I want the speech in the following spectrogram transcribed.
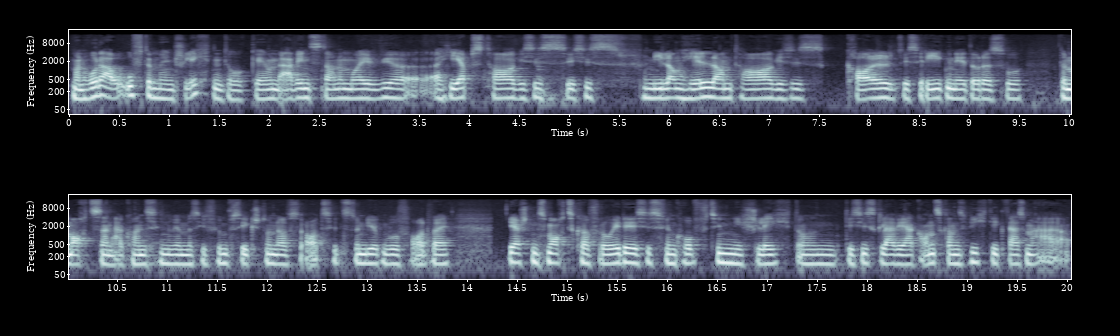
Man hat auch oft einmal einen schlechten Tag. Gell? Und auch wenn es dann einmal wie ein Herbsttag, es ist, es ist nie lang hell am Tag, es ist kalt, es regnet oder so, da macht es dann auch keinen Sinn, wenn man sich fünf, sechs Stunden aufs Rad sitzt und irgendwo fährt, weil erstens macht es keine Freude, es ist für den Kopf ziemlich schlecht und das ist, glaube ich, auch ganz, ganz wichtig, dass man auch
